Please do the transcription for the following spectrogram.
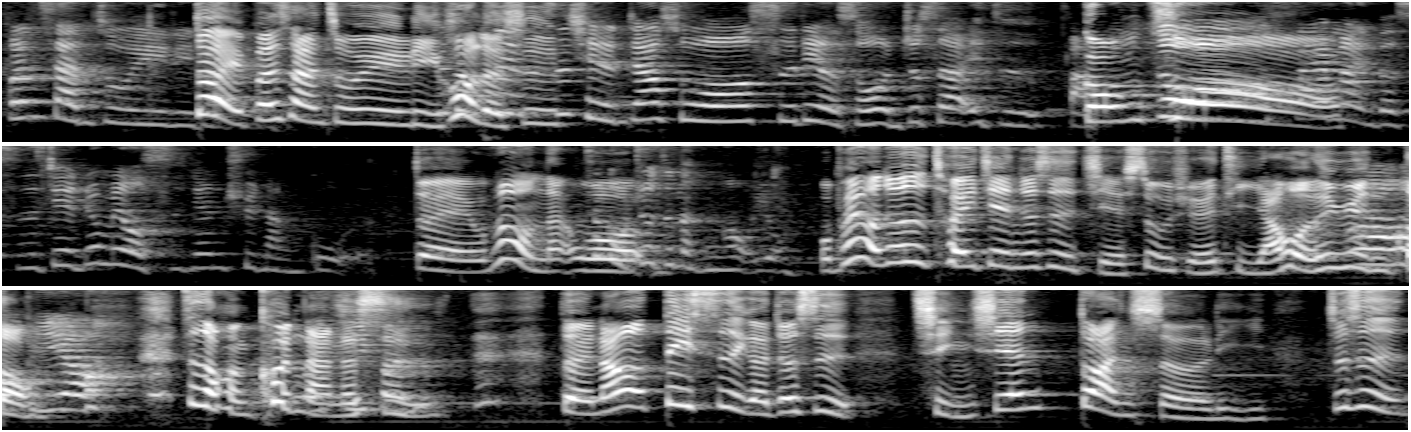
分散注意力。对，分散注意力，或者是之前人家说失恋的时候，你就是要一直工作塞满你的时间，你就没有时间去难过了。对我朋友男我我觉得真的很好用。我朋友就是推荐就是解数学题啊，或者是运哦动。这种很困难的事。对，然后第四个就是，请先断舍离，就是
